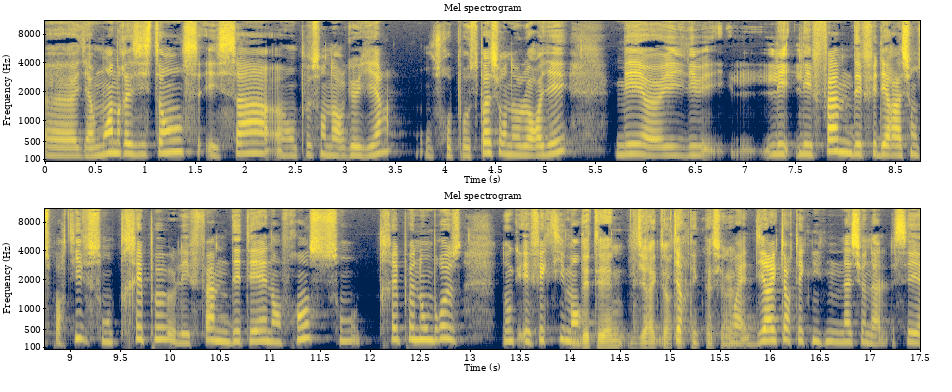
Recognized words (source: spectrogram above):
Euh, il y a moins de résistance et ça, euh, on peut s'enorgueillir. On se repose pas sur nos lauriers, mais les, les, femmes des fédérations sportives sont très peu. Les femmes DTN en France sont très peu nombreuses. Donc effectivement. DTN, directeur technique national. Ouais, directeur technique national. C'est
